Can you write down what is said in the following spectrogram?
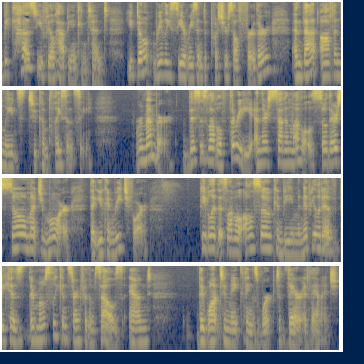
because you feel happy and content, you don't really see a reason to push yourself further, and that often leads to complacency. Remember, this is level three, and there's seven levels, so there's so much more that you can reach for. People at this level also can be manipulative because they're mostly concerned for themselves and they want to make things work to their advantage.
